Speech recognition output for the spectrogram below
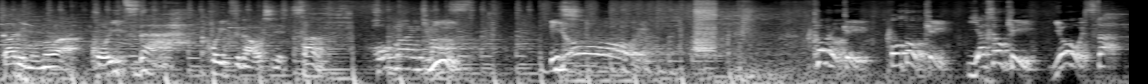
光るものはこいつだ。こいつが推しです。3本番いきます。1よーい。カメラ OK 音 OK 役者 OK よーいスタート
